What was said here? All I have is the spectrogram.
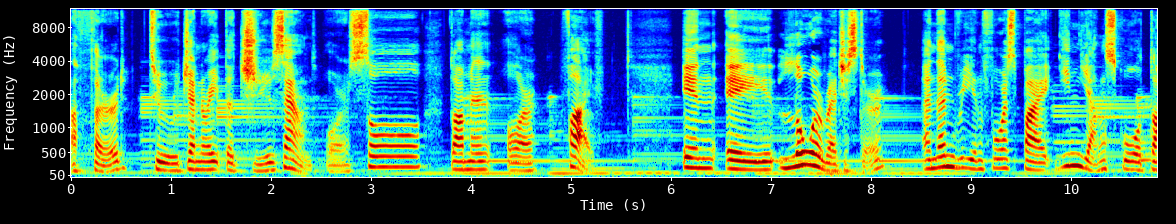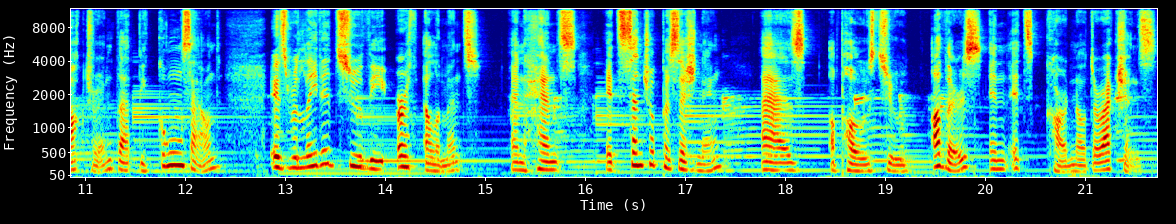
a third to generate the zhi sound, or sol, dominant, or 5, in a lower register, and then reinforced by yin yang school doctrine that the gong sound is related to the earth element, and hence its central positioning as opposed to others in its cardinal directions.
